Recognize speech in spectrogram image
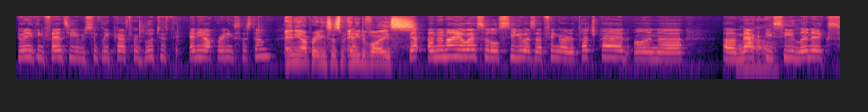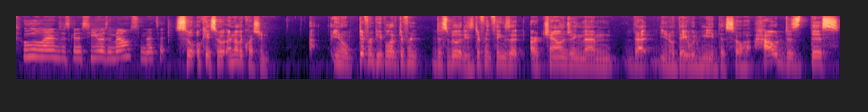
do anything fancy. You simply pair through Bluetooth to any operating system. Any operating system, any device. Yeah, on an iOS, it'll see you as a finger on a touchpad. On uh, uh, wow. Mac, PC, Linux, HoloLens is going to see you as a mouse, and that's it. So, okay, so another question you know, different people have different disabilities, different things that are challenging them that, you know, they would need this. So how does this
